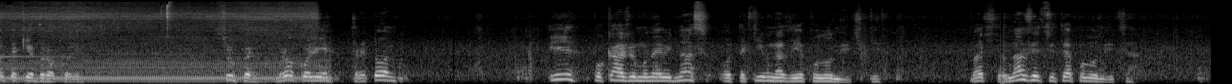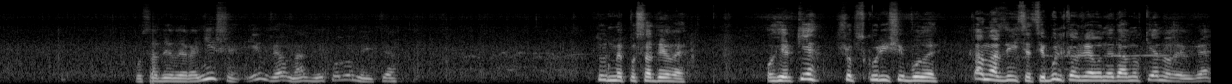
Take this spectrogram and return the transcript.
От таке брокколі. Супер, брокколі, тритон. І покажемо навіть нас, от такі в нас є полунички. Бачите, у нас вже цвіте полуниця. Посадили раніше і вже в нас є полуниця. Тут ми посадили огірки, щоб скоріші були. Там у нас дивіться, цибулька вже вони давно кинули, вже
